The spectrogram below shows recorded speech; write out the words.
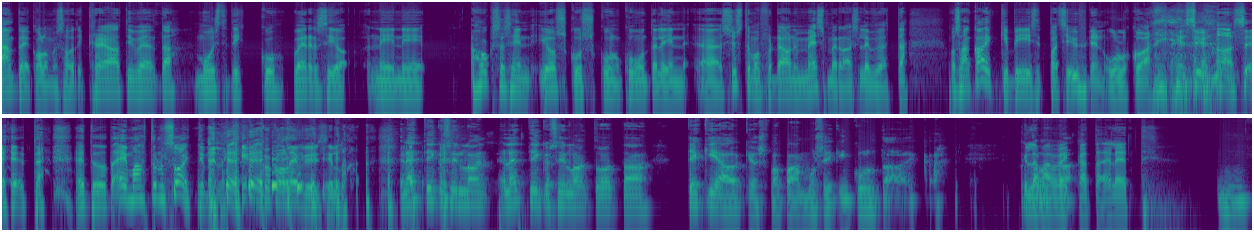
MP3-soiti Creativelta, muistitikku-versio, niin, niin hoksasin joskus, kun kuuntelin ää, System of a Downin Mesmerize-levyä, että osaan kaikki biisit paitsi yhden ulkoa, niin syynä on se, että, että tota, ei mahtunut soittimelle koko levy silloin. Elettiinkö silloin, elettiinkö silloin tuota, tekijäoikeusvapaan musiikin kulta-aikaa? Kyllä mä Tuota- veikkaan, että elettiin. Mm.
